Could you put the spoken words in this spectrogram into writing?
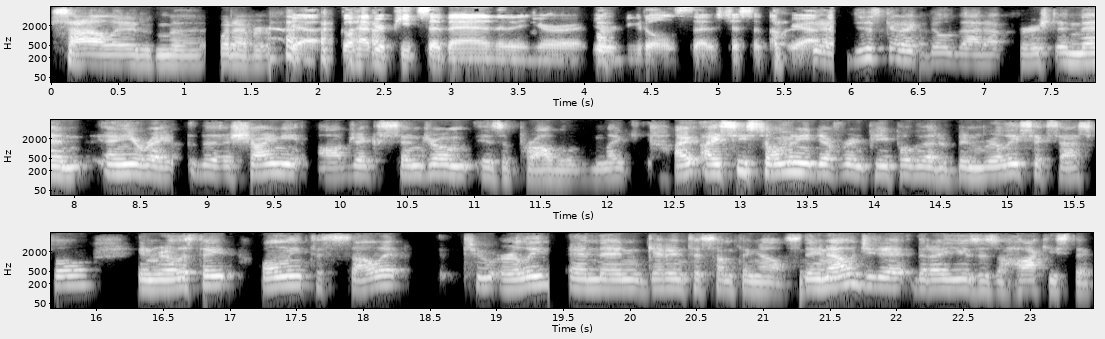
salad and the whatever. Yeah go have your pizza then and then your your noodles. That's just enough yeah. yeah you just gotta build that up first. And then and you're right the shiny object syndrome is a problem. Like i i see so many different people that have been really successful in real estate only to sell it too early and then get into something else. The analogy that, I use is a hockey stick.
